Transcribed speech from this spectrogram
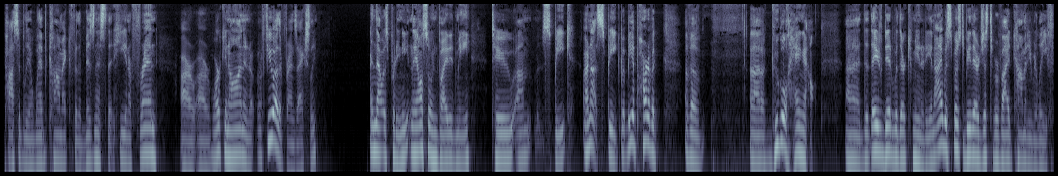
possibly a web comic for the business that he and a friend are are working on, and a, a few other friends actually. And that was pretty neat. And they also invited me to um, speak or not speak, but be a part of a of a uh, Google Hangout uh, that they did with their community. And I was supposed to be there just to provide comedy relief.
